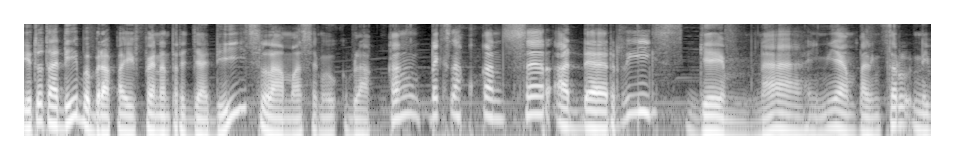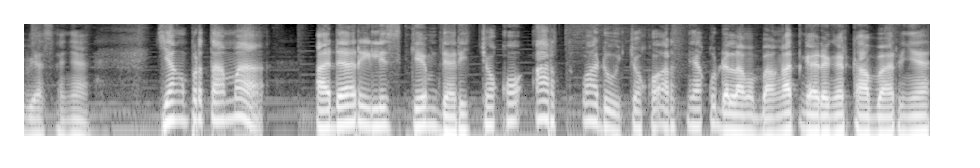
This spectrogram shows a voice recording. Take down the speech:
Itu tadi beberapa event yang terjadi selama seminggu ke belakang. Next aku akan share ada rilis game. Nah, ini yang paling seru nih biasanya. Yang pertama, ada rilis game dari Choco Art. Waduh, Choco Artnya aku udah lama banget nggak dengar kabarnya.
